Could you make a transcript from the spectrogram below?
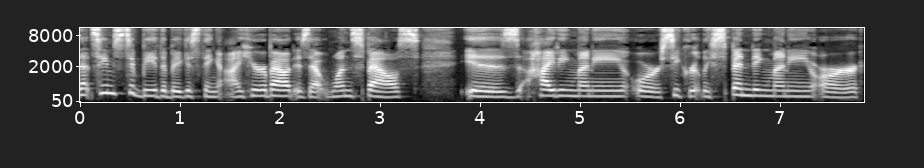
That seems to be the biggest thing I hear about is that one spouse is hiding money or secretly spending money or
